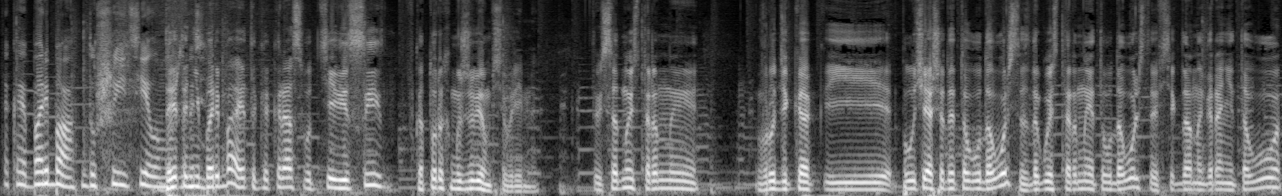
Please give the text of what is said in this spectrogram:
Такая борьба души и тела. Да это быть. не борьба, это как раз вот те весы, в которых мы живем все время. То есть, с одной стороны, вроде как и получаешь от этого удовольствие, с другой стороны, это удовольствие всегда на грани того,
